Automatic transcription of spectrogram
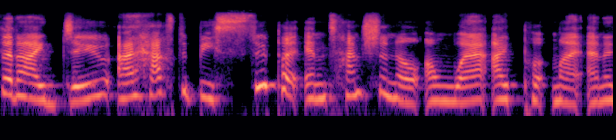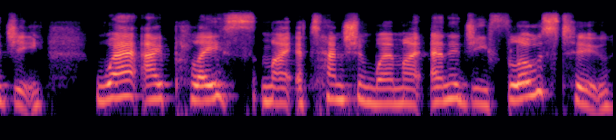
that I do, I have to be super intentional on where I put my energy, where I place my attention, where my energy flows to.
